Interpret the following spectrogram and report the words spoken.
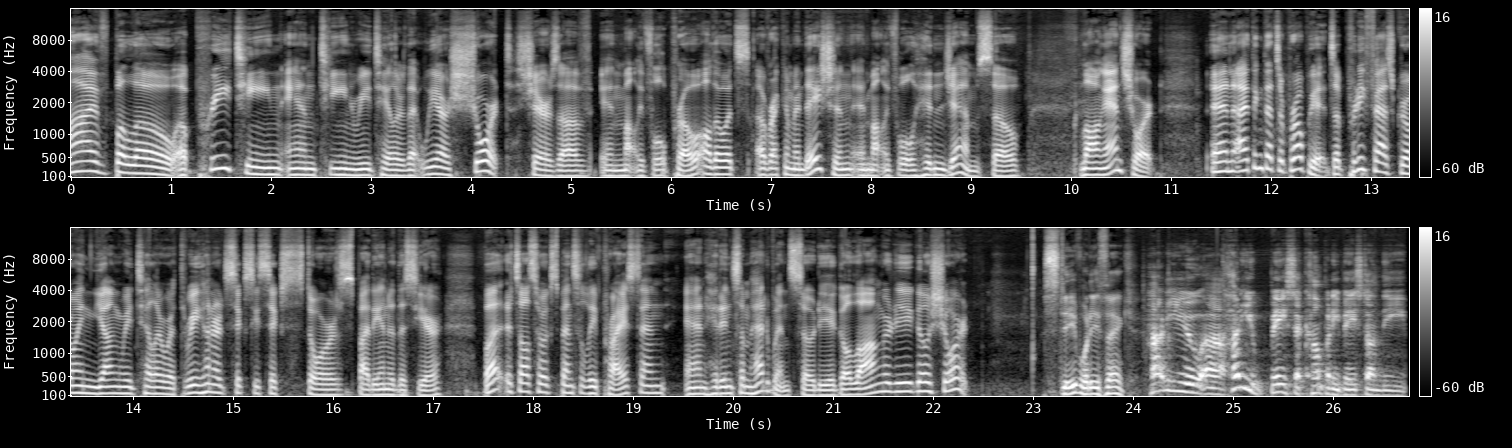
Five Below, a preteen and teen retailer that we are short shares of in Motley Fool Pro, although it's a recommendation in Motley Fool Hidden Gems, so long and short. And I think that's appropriate. It's a pretty fast growing young retailer with 366 stores by the end of this year, but it's also expensively priced and, and hitting some headwinds. So do you go long or do you go short? Steve, what do you think? How do you uh, how do you base a company based on the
